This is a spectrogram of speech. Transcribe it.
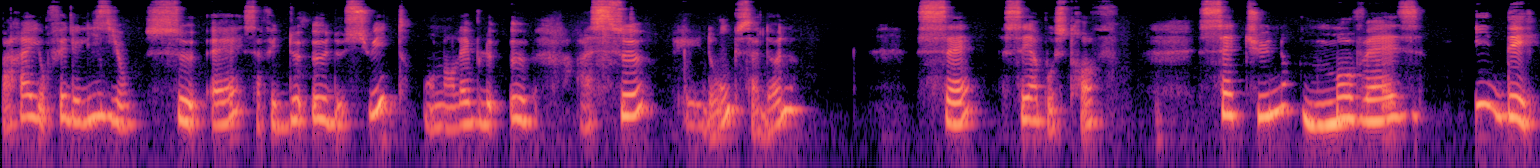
pareil, on fait l'élision. Ce est, ça fait deux E de suite, on enlève le E à ce, et donc ça donne c'est, c'est apostrophe. C'est une mauvaise idée.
